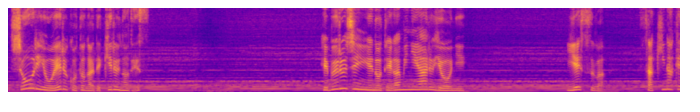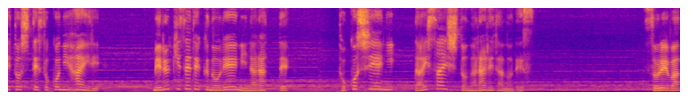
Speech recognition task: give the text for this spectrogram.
勝利を得ることができるのです。ヘブル人への手紙にあるようにイエスは先駆けとしてそこに入りメルキゼデクの霊に倣って常しえに大祭司となられたのです。それは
